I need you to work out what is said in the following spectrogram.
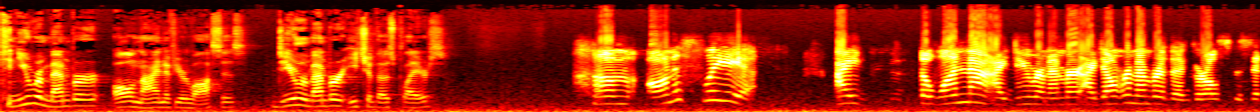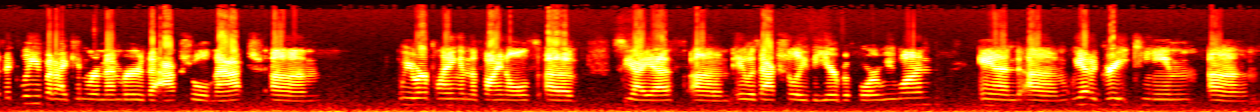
Can you remember all nine of your losses? Do you remember each of those players? Um, honestly, I the one that I do remember, I don't remember the girl specifically, but I can remember the actual match. Um, we were playing in the finals of CIF. Um, it was actually the year before we won, and um, we had a great team. Um,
